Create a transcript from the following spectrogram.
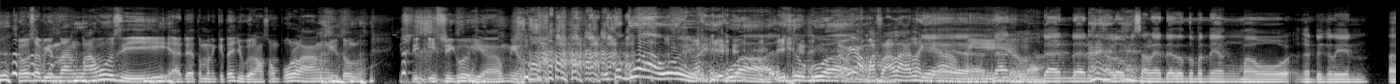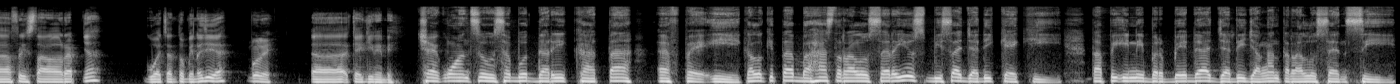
kalau usah bintang tamu sih. Ada teman kita juga langsung pulang gitu loh. Istri, istri gue lagi hamil. itu gua woi gua itu gua Tapi gak masalah kan lagi Iya, hamil. dan Iyalah. dan dan kalau misalnya ada teman-teman yang mau ngedengerin eh, freestyle rapnya, gua cantumin aja ya. Boleh. Eh, kayak gini nih. Check one two sebut dari kata FPI. Kalau kita bahas terlalu serius bisa jadi keki. Tapi ini berbeda jadi jangan terlalu sensi.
